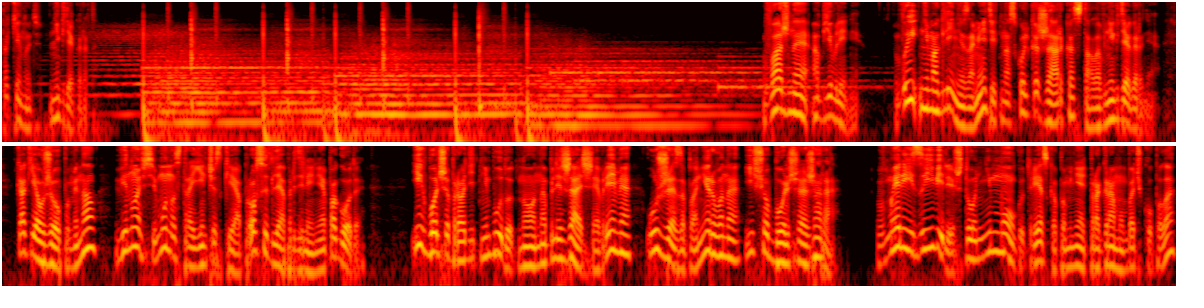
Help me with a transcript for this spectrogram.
покинуть нигде город. Важное объявление. Вы не могли не заметить, насколько жарко стало в Нигдегороде. Как я уже упоминал, виной всему настроенческие опросы для определения погоды. Их больше проводить не будут, но на ближайшее время уже запланирована еще большая жара. В мэрии заявили, что не могут резко поменять программу Бачкупола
